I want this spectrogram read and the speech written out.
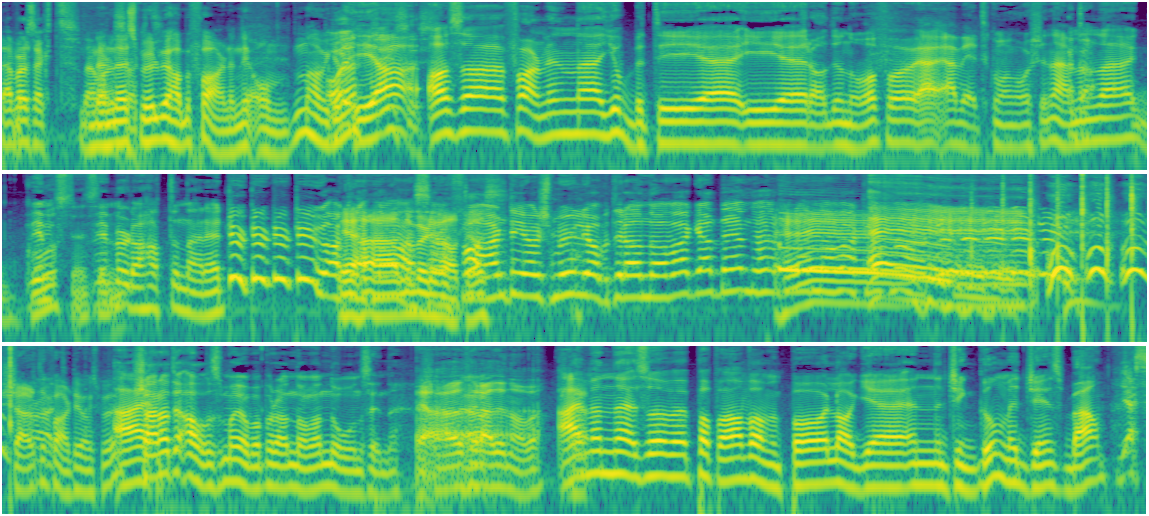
Der var det sagt. Der Men det eh, sagt. Smul, vi har med faren din i ånden, har vi ikke det? Ja, altså Faren min eh, jobbet i, eh, i Radio Nova for jeg, jeg vet ikke hvor mange år siden, jeg, men det er Vi, god stund vi burde ha hatt den derre akkurat Ja, nå. vi Altså, faren til Smul jobbet i Radio Nova. God damn, du hører Radio Nova akkurat nå. Shout out til faren til Youngsmooth. Skjæra til alle som har jobba på Radio Nova noensinne. Ja, til Radio Nova. Nei, men eh, så Pappa han var med på å lage en jingle med James Brown. Yes!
